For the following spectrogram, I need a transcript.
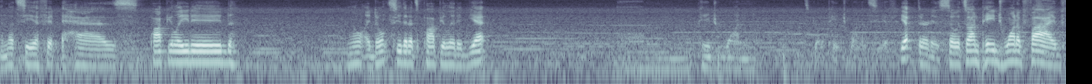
and let's see if it has populated. Well, I don't see that it's populated yet. Um, page one. Let's go to page one and see if. Yep, there it is. So it's on page one of five.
